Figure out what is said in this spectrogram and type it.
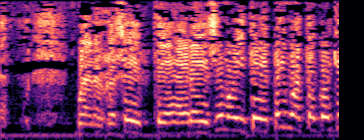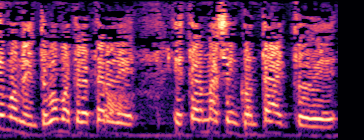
¿no? Bueno, José, te agradecemos y te despedimos hasta cualquier momento. Vamos a tratar de estar más en contacto, de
